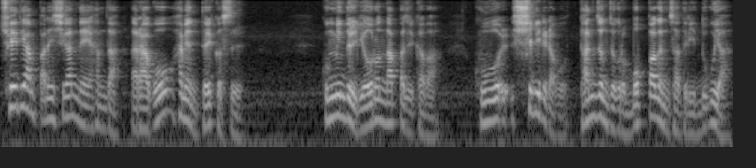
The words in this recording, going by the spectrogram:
최대한 빠른 시간 내에 한다라고 하면 될 것을 국민들 여론 나빠질까봐 9월 10일이라고 단정적으로 못 박은 자들이 누구야?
